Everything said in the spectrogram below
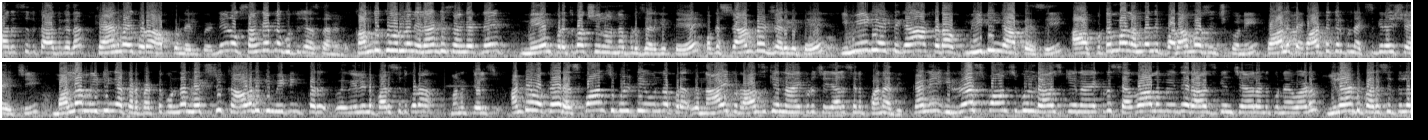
పరిస్థితి కాదు కదా క్యాన్వాయ్ కూడా ఆపుకొని వెళ్ళిపోయాడు. నేను ఒక సంఘటన గుర్తు చేస్తానండి. కందుకూరులో ఇలాంటి సంఘటన మేం ప్రతిపక్షంలో ఉన్నప్పుడు జరిగితే ఒక స్టాంపేడ్ జరిగితే ఇమీడియట్గా అక్కడ మీటింగ్ ఆపేసి ఆ కుటుంబాలందరినీ పరామర్శించుకొని వాళ్ళకి పార్టీ తరపున ఎక్స్గ్రేషియా ఇచ్చి మళ్ళా మీటింగ్ అక్కడ పెట్టకుండా నెక్స్ట్ కావలికి మీటింగ్ వెళ్ళిన పరిస్థితి కూడా మనకు తెలుసు. అంటే ఒక రెస్పాన్సిబిలిటీ ఉన్న నాయకుడు రాజకీయ నాయకుడు చేయాల్సిన పని అది. కానీ ఇర్రెస్పాన్సిబుల్ రాజకీయ నాయకుడు శవాల మీదే రాజకీయం చేయాలనుకునేవాడు. ఇలాంటి పరిస్థితుల్లో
